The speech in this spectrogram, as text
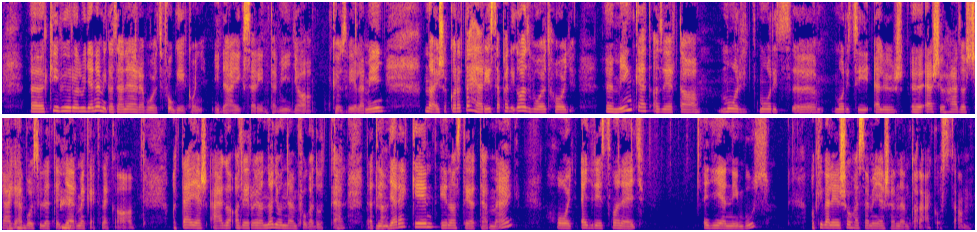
Kívülről ugye nem igazán erre volt fogékony idáig szerintem így a közvélemény. Na, és akkor a teher része pedig az volt, hogy minket azért a Moritz, Moritz, Morici elős, első házasságából született gyermekeknek a, a teljes ága azért olyan nagyon nem fogadott el. Tehát én gyerekként én azt éltem meg, hogy egyrészt van egy, egy ilyen nimbus, akivel én soha személyesen nem találkoztam.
